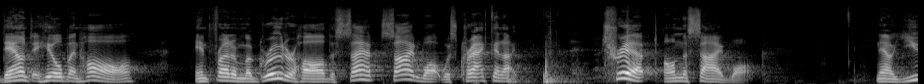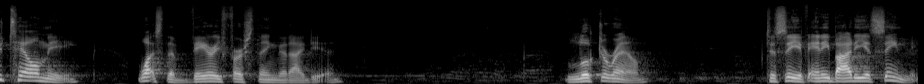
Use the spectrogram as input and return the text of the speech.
down to Hilbun Hall, in front of Magruder Hall, the sidewalk was cracked and I tripped on the sidewalk. Now, you tell me what's the very first thing that I did? Looked around to see if anybody had seen me.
